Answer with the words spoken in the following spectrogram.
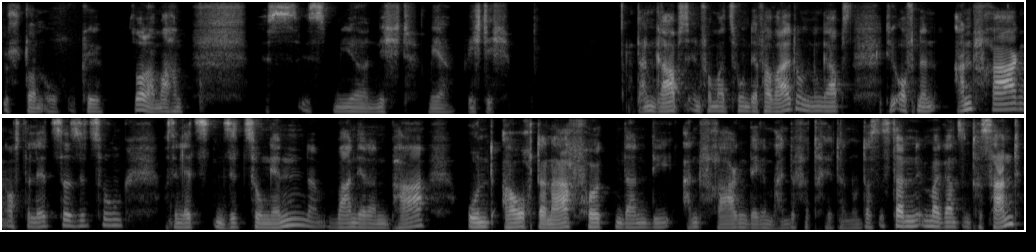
ist dann auch okay, soll er machen. Es ist mir nicht mehr wichtig. Dann gab es Informationen der Verwaltung, dann gab es die offenen Anfragen aus der letzten Sitzung, aus den letzten Sitzungen, da waren ja dann ein paar. Und auch danach folgten dann die Anfragen der Gemeindevertretern. Und das ist dann immer ganz interessant.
